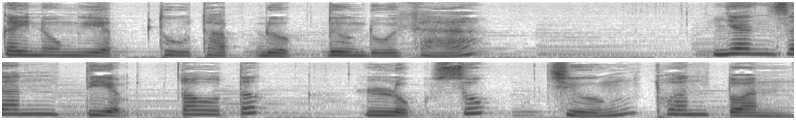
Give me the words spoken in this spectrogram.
cây nông nghiệp thu thập được tương đối khá. Nhân dân tiệm tô tức, lục xúc trướng thuân tuần.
